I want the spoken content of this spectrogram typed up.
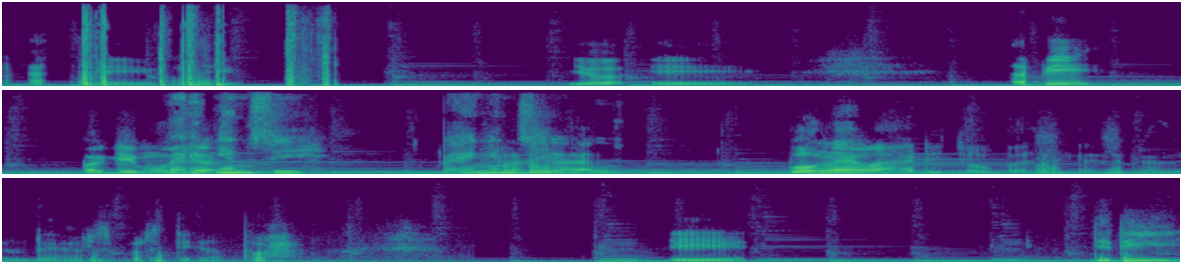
masih masih yo eh tapi bagimu ya Pengen sih. Pengen sih aku. boleh lah dicoba sekali sekali udah seperti apa iya jadi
